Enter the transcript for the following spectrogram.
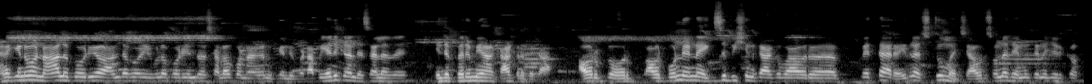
எனக்கு இன்னும் நாலு கோடியோ அந்த கோடி இவ்வளோ கோடி இந்த செலவு பண்ணாங்கன்னு கேள்விப்பட்டேன். அப்போ எதுக்கு அந்த செலவு? இந்த பெருமையாக காட்டுறதுக்கா? அவர் ஒரு அவர் பொண்ணு என்ன எக்ஸிபிஷனுக்காகவா அவர் பெத்தார்? இதில் டூ மச் அவர் சொன்னது என்ன தெரிஞ்சிருக்கும்?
